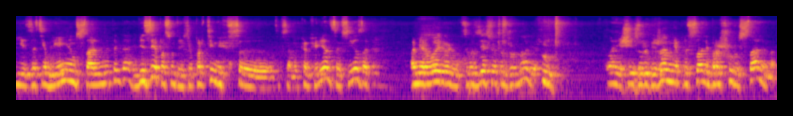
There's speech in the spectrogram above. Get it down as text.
и затем Лениным, Сталиным и так далее. Везде, посмотрите, партийных самых конференциях, съездах о мировой революции. Вот здесь в этом журнале товарищи из-за рубежа мне прислали брошюру Сталина,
